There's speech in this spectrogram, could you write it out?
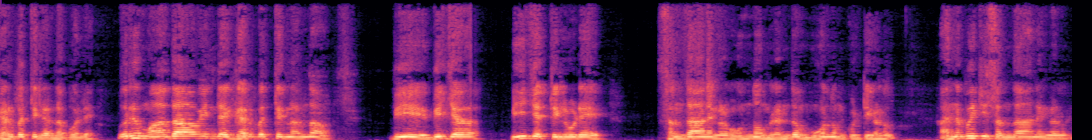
ഗർഭത്തിൽ എന്ന പോലെ ഒരു മാതാവിന്റെ ഗർഭത്തിൽ നിന്ന് ബീജ ബീജത്തിലൂടെ സന്താനങ്ങളും ഒന്നും രണ്ടും മൂന്നും കുട്ടികളും അനവധി സന്താനങ്ങളും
